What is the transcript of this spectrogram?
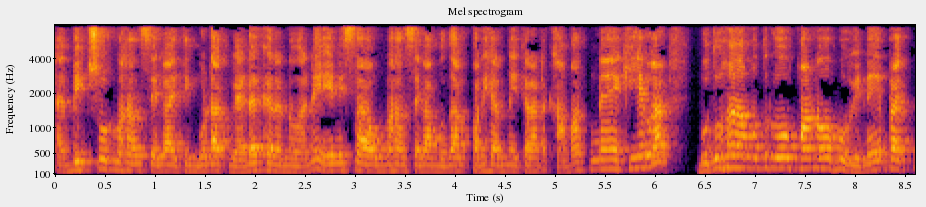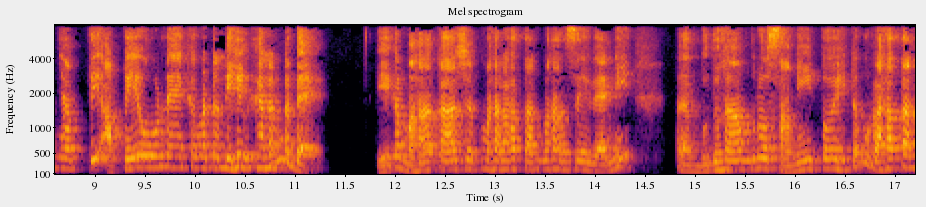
භික්ෂුන් වහන්සේලා ඉතින් ගොඩක් වැඩ කරනවානේ. ඒ නිසා උන්වහන්සේලා මුදල් පරිහරණය කරාට කමක් නැහැ කියලා බුදුහාමුදුරුවෝ පනවපු විනය ප්‍රඥප්ති අපේ ඕනෑකමට ලිහිල් කරන්න බෑ. ඒක මහා කාශ්‍යප මහරහතන් වහන්සේ වැනි බුදුහාමුදුරුවෝ සමීපව හිටපු රහතන්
